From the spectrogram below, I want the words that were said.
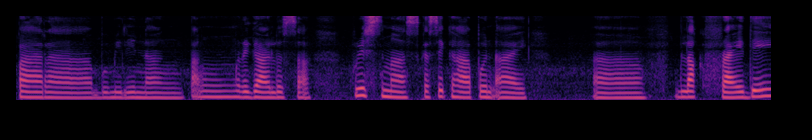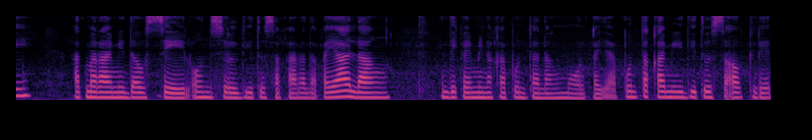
para bumili ng pangregalo sa Christmas kasi kahapon ay ah, Black Friday at marami daw sale, on sale dito sa Canada. Kaya lang, hindi kami nakapunta ng mall. Kaya punta kami dito sa outlet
